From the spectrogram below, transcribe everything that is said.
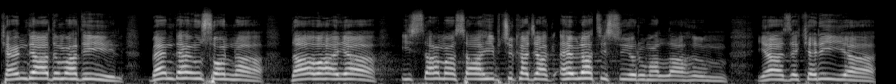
kendi adıma değil, benden sonra davaya, İslam'a sahip çıkacak evlat istiyorum Allah'ım. Ya Zekeriya,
